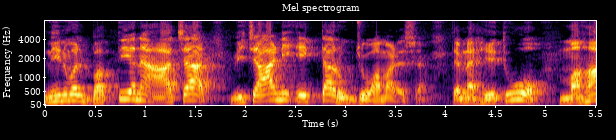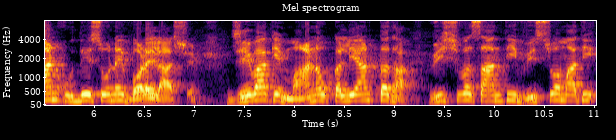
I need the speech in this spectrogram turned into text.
નિર્મલ ભક્તિ અને આચાર વિચારની એકતા રૂપ જોવા મળે છે. તેમના હેતુઓ મહાન ઉદ્દેશોને વળેલા છે જેવા કે માનવ કલ્યાણ તથા વિશ્વ શાંતિ વિશ્વમાંથી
